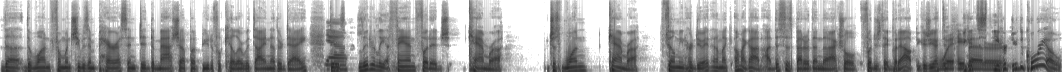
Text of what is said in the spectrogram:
the the one from when she was in Paris and did the mashup of Beautiful Killer with Die Another Day. Yeah. There's literally a fan footage camera, just one camera filming her do it, and I'm like, oh my god, uh, this is better than the actual footage they put out because you have to Way you get to see her do the choreo.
